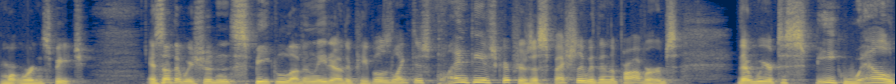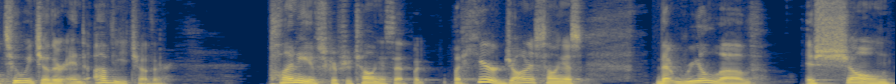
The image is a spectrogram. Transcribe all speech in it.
Word and speech. It's not that we shouldn't speak lovingly to other people. It's like there's plenty of scriptures, especially within the Proverbs, that we are to speak well to each other and of each other. Plenty of scripture telling us that. But, but here, John is telling us that real love is shown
